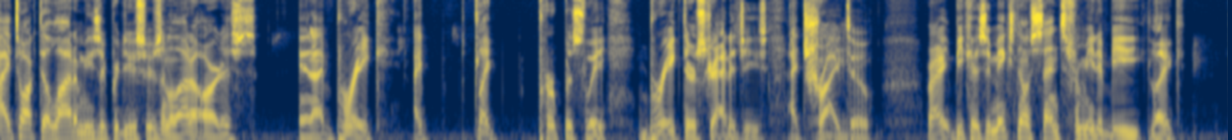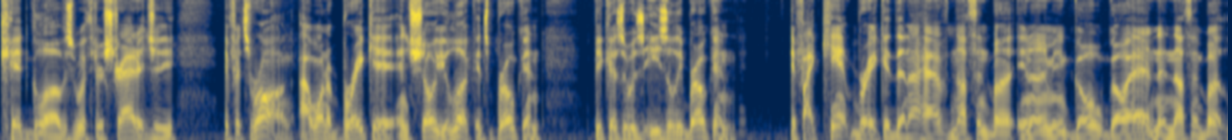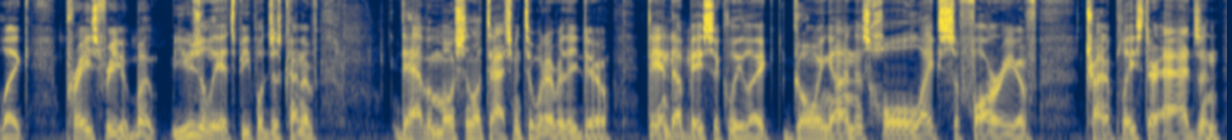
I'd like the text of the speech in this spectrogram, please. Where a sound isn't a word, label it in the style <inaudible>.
I talk to a lot of music producers and a lot of artists, and I break, I like purposely break their strategies. I try mm-hmm. to, right? Because it makes no sense for me to be like kid gloves with your strategy if it's wrong. I want to break it and show you, look, it's broken because it was easily broken. If I can't break it, then I have nothing but you know what I mean. Go go ahead and then nothing but like praise for you. But usually it's people just kind of they have emotional attachment to whatever they do. They end up mm-hmm. basically like going on this whole like safari of trying to place their ads and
